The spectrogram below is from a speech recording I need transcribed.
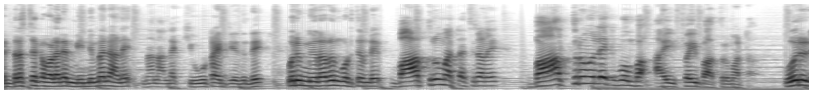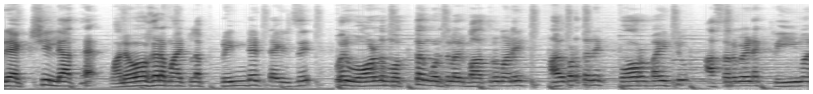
അഡ്രസ് ഒക്കെ വളരെ മിനിമലാണ് എന്നാൽ നല്ല ക്യൂട്ടായിട്ട് ചെയ്തിട്ടുണ്ട്. ഒരു മിററും കൊടുത്തിട്ടുണ്ട്. ബാത്റൂം അറ്റാച്ച്ഡാണ് ബാത്റൂമിലേക്ക് പോകുമ്പോൾ ഐഫൈ ബാത്റൂം ആട്ടോ. ഒരു രക്ഷയില്ലാത്ത മനോഹരമായിട്ടുള്ള പ്രിന്റഡ് ടൈൽസ് ഒരു വാളിൽ മൊത്തം കൊടുത്തുള്ള ഒരു ബാത്റൂമാണ് അതുപോലെ തന്നെ ഫോർ ബൈ ടു അസർവയുടെ ക്രീമ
